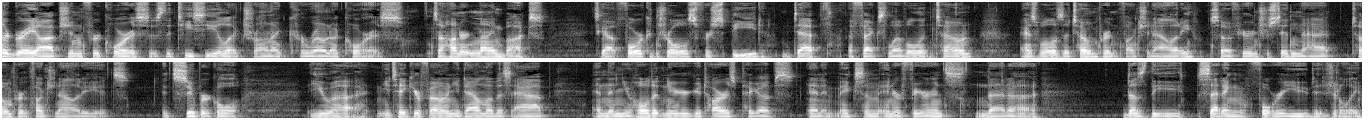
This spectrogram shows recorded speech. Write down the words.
Another great option for chorus is the TC Electronic Corona Chorus. It's 109 bucks. It's got four controls for speed, depth, effects level, and tone, as well as a tone print functionality. So if you're interested in that tone print functionality, it's it's super cool. You uh, you take your phone, you download this app, and then you hold it near your guitar's pickups, and it makes some interference that uh, does the setting for you digitally.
